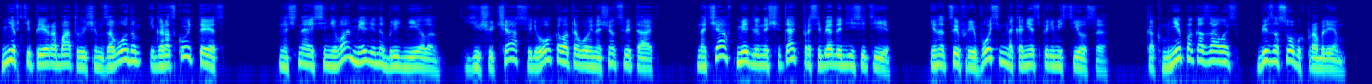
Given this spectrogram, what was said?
нефтеперерабатывающим заводом и городской ТЭЦ. Ночная синева медленно бледнела. Еще час или около того и начнет светать. Начав медленно считать про себя до десяти. И на цифре 8 наконец переместился. Как мне показалось, без особых проблем.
